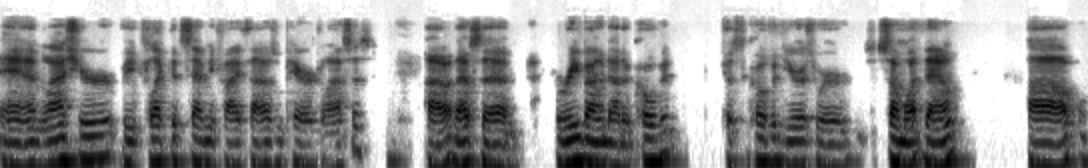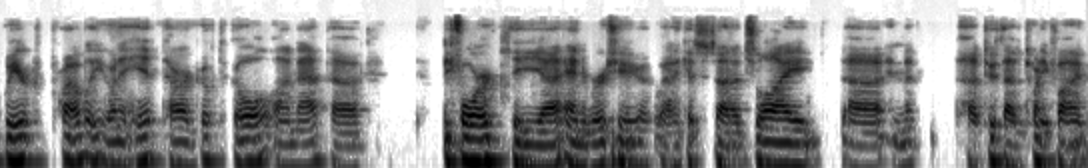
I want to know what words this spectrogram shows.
And last year we collected seventy five thousand pair of glasses. Uh, that's a rebound out of COVID because the COVID years were somewhat down. Uh, we're probably going to hit our goal on that uh, before the uh, anniversary. I think it's uh, July uh, in uh, 2025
